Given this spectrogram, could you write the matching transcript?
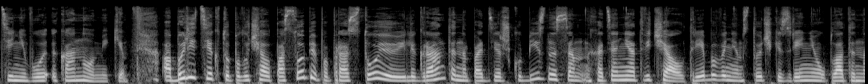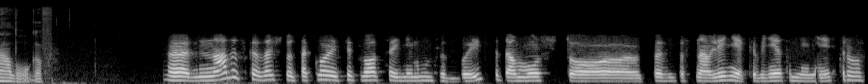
теневой экономики. А были те, кто получал пособие по простою или гранты на поддержку бизнеса, хотя не отвечал требованиям с точки зрения уплаты налогов? Э, надо сказать, что такой ситуации не может быть, потому что постановление Кабинета министров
